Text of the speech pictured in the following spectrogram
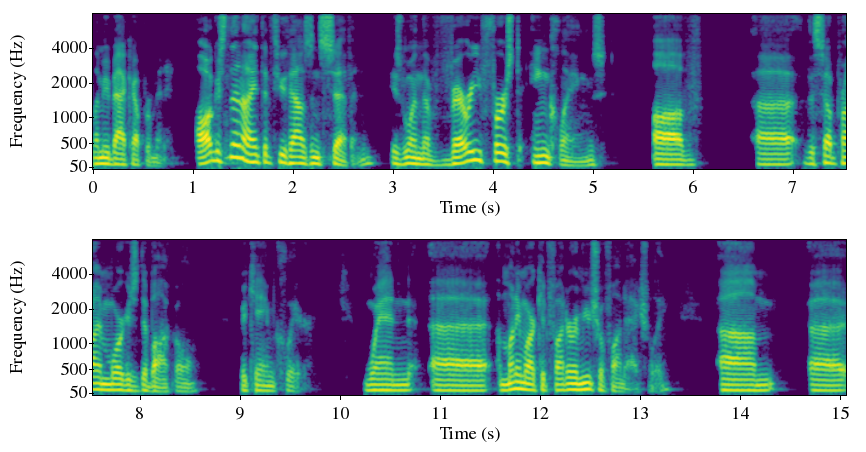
let me back up for a minute. August the 9th of 2007 is when the very first inklings of uh, the subprime mortgage debacle became clear. When uh, a money market fund or a mutual fund actually um, uh,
